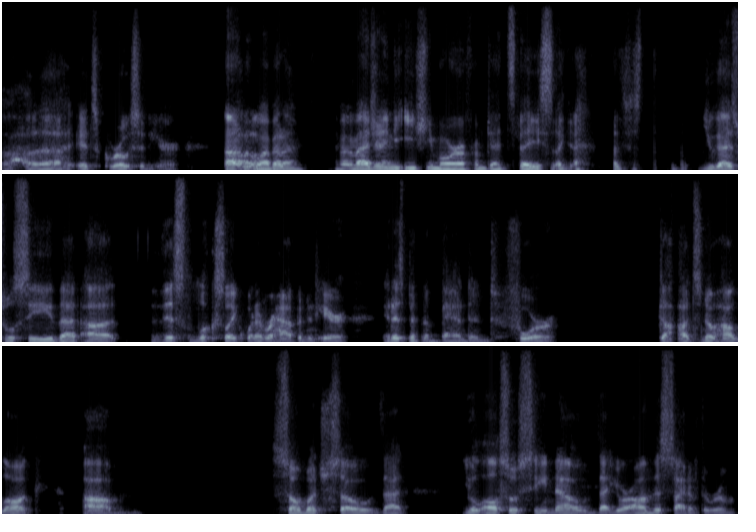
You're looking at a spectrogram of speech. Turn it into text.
uh, it's gross in here I don't know Um, why, but I'm, I'm imagining the Ishimura from Dead Space. Like that's just you guys will see that uh this looks like whatever happened in here it has been abandoned for gods know how long. Um so much so that you'll also see now that you're on this side of the room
